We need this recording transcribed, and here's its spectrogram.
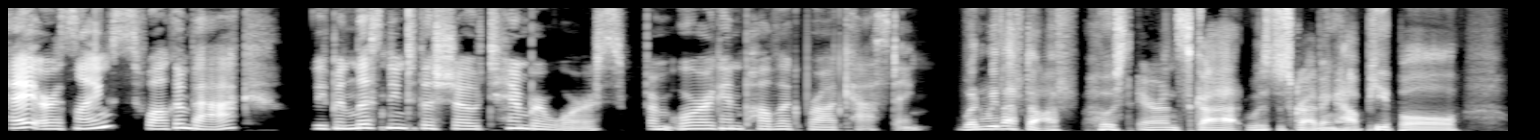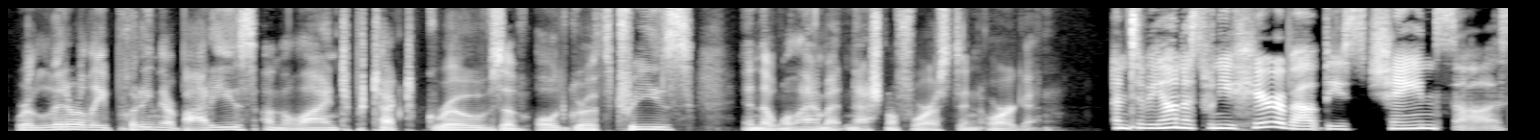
Hey, Earthlings, welcome back. We've been listening to the show Timber Wars from Oregon Public Broadcasting. When we left off, host Aaron Scott was describing how people were literally putting their bodies on the line to protect groves of old growth trees in the Willamette National Forest in Oregon. And to be honest, when you hear about these chainsaws,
